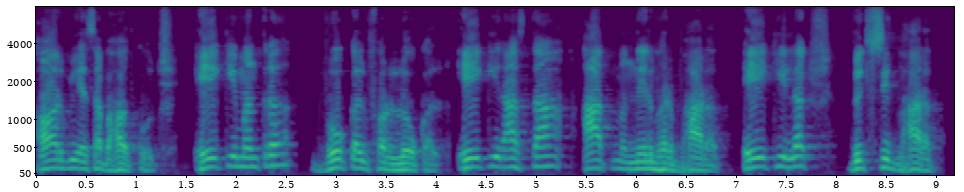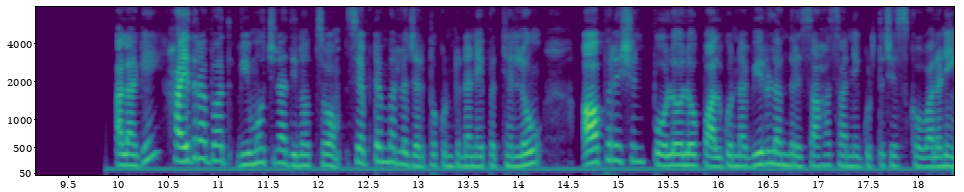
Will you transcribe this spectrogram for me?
और भी ऐसा बहुत कुछ। एक ही मंत्र वोकल फॉर लोकल एक ही रास्ता, आत्मनिर्भर भारत। एक ही लक्ष्य, विकसित भारत। అలాగే హైదరాబాద్ విమోచన దినోత్సవం సెప్టెంబర్లో జరుపుకుంటున్న నేపథ్యంలో ఆపరేషన్ పోలోలో పాల్గొన్న వీరులందరి సాహసాన్ని గుర్తు చేసుకోవాలని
